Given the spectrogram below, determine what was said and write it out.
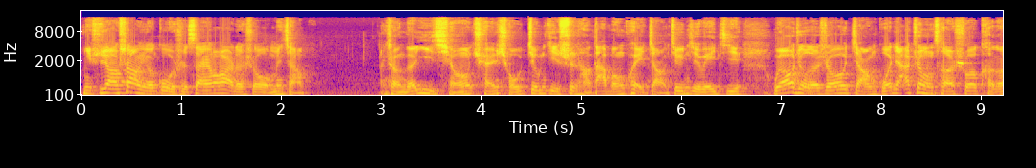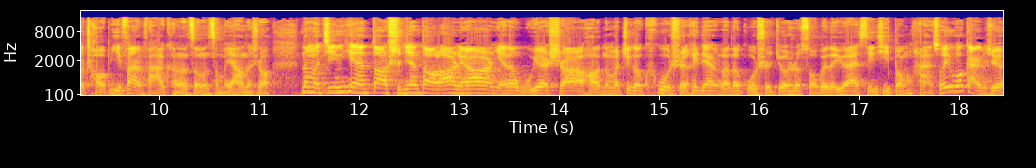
你需要上一个故事三幺二的时候，我们讲。整个疫情，全球经济市场大崩溃，讲经济危机；五幺九的时候讲国家政策，说可能炒币犯法，可能怎么怎么样的时候。那么今天到时间到了二零二二年的五月十二号，那么这个故事黑天鹅的故事就是所谓的 USDT 崩盘。所以我感觉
